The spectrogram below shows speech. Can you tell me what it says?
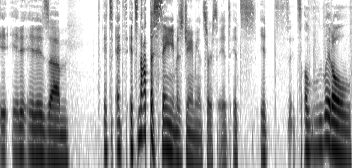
it it, it is um it's it's it's not the same as Jaime and Cersei. It's it's it's it's a little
